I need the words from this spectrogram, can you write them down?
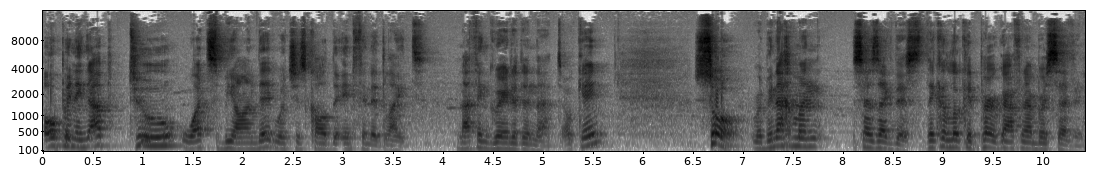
opening up to what's beyond it, which is called the infinite light. Nothing greater than that. Okay. So Rabbi Nachman says like this. Take a look at paragraph number seven.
